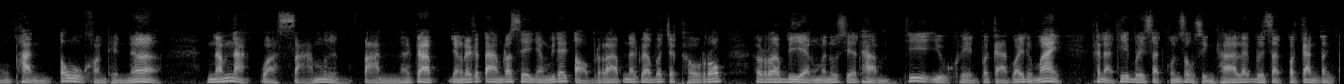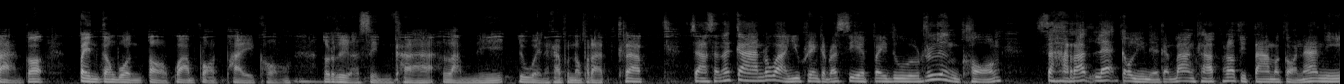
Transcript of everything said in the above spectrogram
2,000 ตู้คอนเทนเนอร์ น้ำหนักกว่า 30,000 ตันนะครับ อย่างไรก็ตามรัสเซียยังไม่ได้ตอบรับนะครับ ว่าจะเคารพระเบียงมนุษยธรรมที่ยูเครนประกาศไว้หรือไม่ ขณะที่บริษัทขนส่งสินค้า และบริษัทประกันต่างๆ ก็เป็นกังวลต่อความปลอดภัยของเรือสินค้าลำนี้ด้วยนะครับคุณนพรัตน์ครับ จากสถานการณ์ระหว่างยูเครนกับรัสเซียไปดูเรื่องของ สหรัฐและเกาหลีเหนือกันบ้างครับเพราะเราติดตามมาก่อนหน้านี้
